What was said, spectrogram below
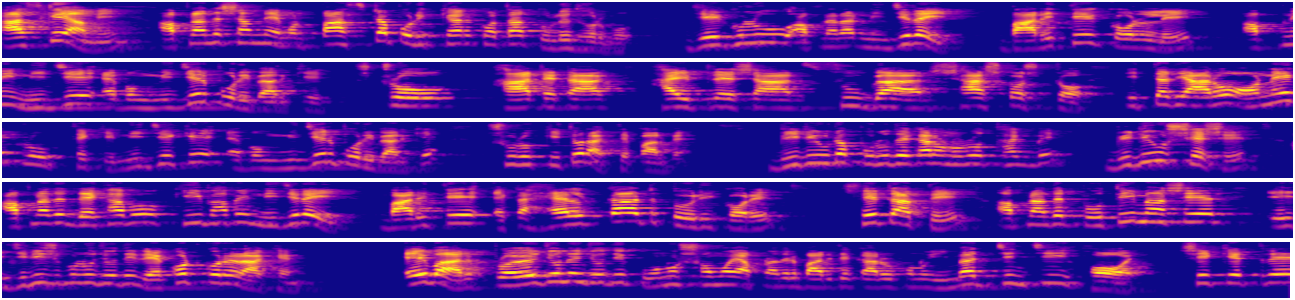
আজকে আমি আপনাদের সামনে এমন পাঁচটা পরীক্ষার কথা তুলে ধরব, যেগুলো আপনারা নিজেরাই বাড়িতে করলে আপনি নিজে এবং নিজের পরিবারকে stroke heart attack high pressure sugar শ্বাসকষ্ট ইত্যাদি আরও অনেক রোগ থেকে নিজেকে এবং নিজের পরিবারকে সুরক্ষিত রাখতে পারবেন। ভিডিওটা পুরো দেখার অনুরোধ থাকবে। ভিডিওর শেষে আপনাদের দেখাবো কীভাবে নিজেরাই বাড়িতে একটা হেলথ কার্ড তৈরি করে সেটাতে আপনাদের প্রতি মাসের এই জিনিসগুলো যদি রেকর্ড করে রাখেন, এবার প্রয়োজনে যদি কোনো সময় আপনাদের বাড়িতে কারোর কোনো ইমার্জেন্সি হয়, সেক্ষেত্রে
